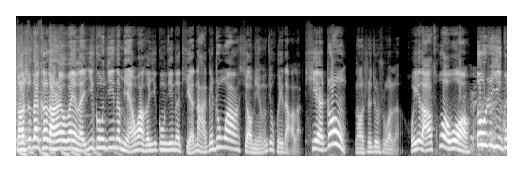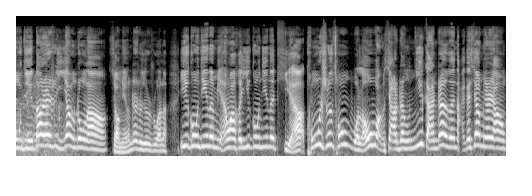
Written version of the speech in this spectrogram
老师在课堂上又问了一公斤的棉花和一公斤的铁哪个重啊？小明就回答了铁重。老师就说了回答错误，都是一公斤，当然是一样重了。小明这时就说了一公斤的棉花和一公斤的铁同时从五楼往下扔，你敢站在哪个下面呀？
